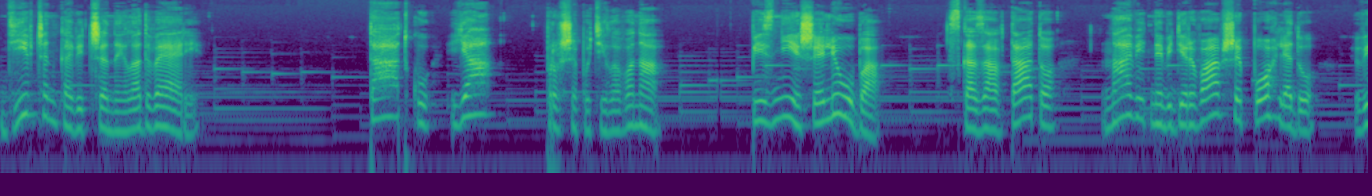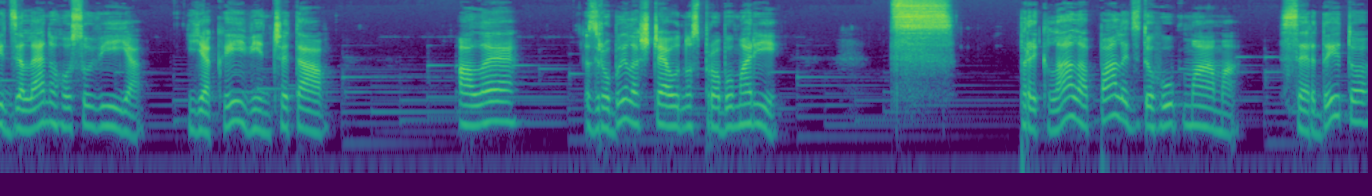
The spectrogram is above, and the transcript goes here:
дівчинка відчинила двері. Татку, я. прошепотіла вона. Пізніше, Люба, сказав тато, навіть не відірвавши погляду від зеленого сувія, який він читав. Але зробила ще одну спробу Марі. Тсс. приклала палець до губ мама, сердито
